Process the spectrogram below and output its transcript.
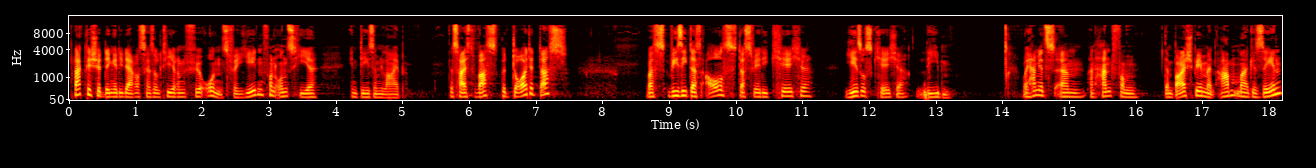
praktische Dinge, die daraus resultieren für uns, für jeden von uns hier in diesem Leib. Das heißt, was bedeutet das? Was, wie sieht das aus, dass wir die Kirche, Jesus Kirche, lieben? Wir haben jetzt ähm, anhand vom dem Beispiel mit Abendmahl gesehen,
